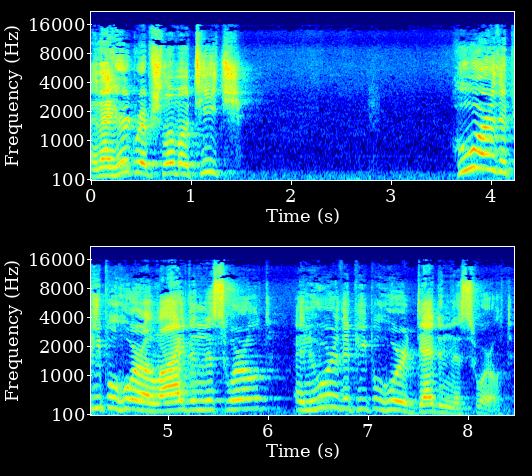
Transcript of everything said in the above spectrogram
And I heard Reb Shlomo teach who are the people who are alive in this world and who are the people who are dead in this world?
